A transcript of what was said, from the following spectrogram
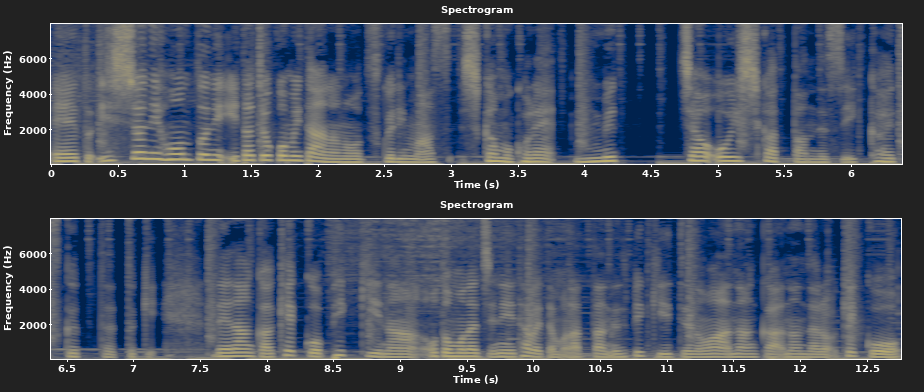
えーと、一緒に本当に板チョコみたいなのを作ります。しかもこれめっちゃ美味しかったんです。1回作った時。でなんか結構ピッキーなお友達に食べてもらったんです。ピッキーっていうのはなんかなんだろう結構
